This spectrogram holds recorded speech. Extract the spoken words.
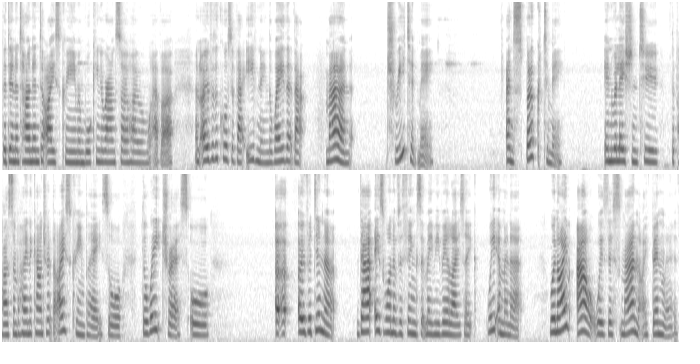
The dinner turned into ice cream and walking around Soho and whatever. And over the course of that evening, the way that that man treated me and spoke to me in relation to the person behind the counter at the ice cream place or the waitress or uh, over dinner. That is one of the things that made me realize like wait a minute. When i'm out with this man that i've been with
